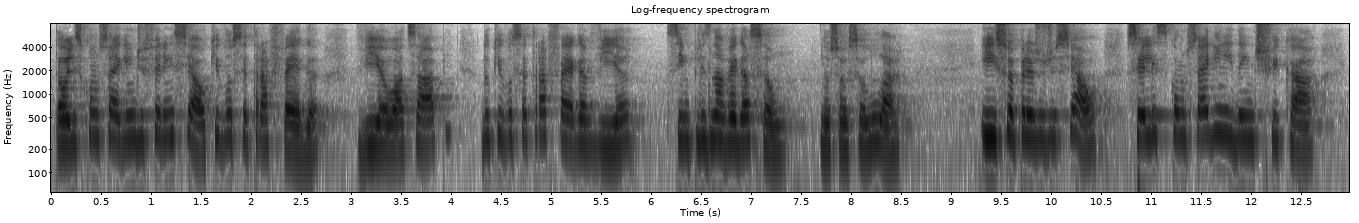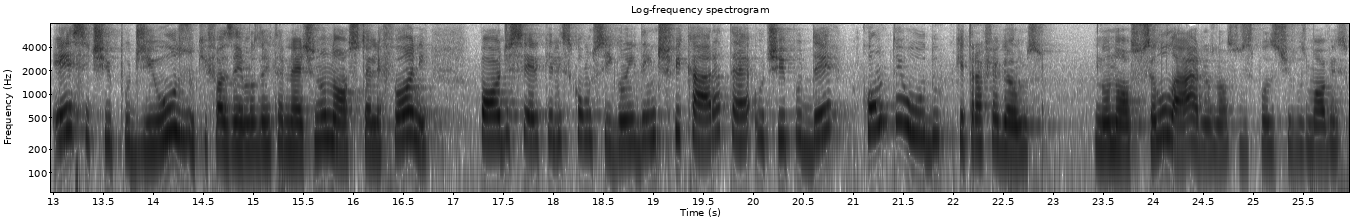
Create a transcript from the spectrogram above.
Então, eles conseguem diferenciar o que você trafega via WhatsApp do que você trafega via simples navegação no seu celular. E isso é prejudicial. Se eles conseguem identificar esse tipo de uso que fazemos da internet no nosso telefone, pode ser que eles consigam identificar até o tipo de conteúdo que trafegamos no nosso celular, nos nossos dispositivos móveis,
